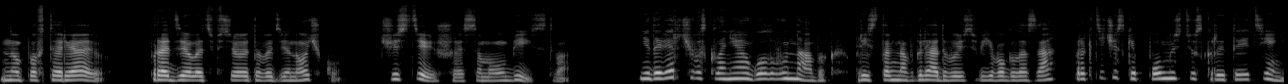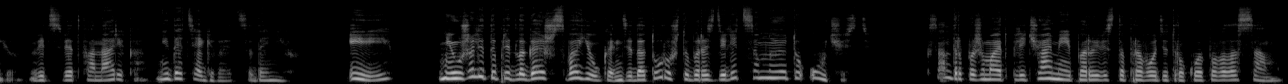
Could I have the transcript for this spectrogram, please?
Но повторяю, проделать все это в одиночку чистейшее самоубийство. Недоверчиво склоняю голову на бок, пристально вглядываюсь в его глаза, практически полностью скрытые тенью, ведь свет фонарика не дотягивается до них. И неужели ты предлагаешь свою кандидатуру, чтобы разделить со мной эту участь? Ксандр пожимает плечами и порывисто проводит рукой по волосам.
